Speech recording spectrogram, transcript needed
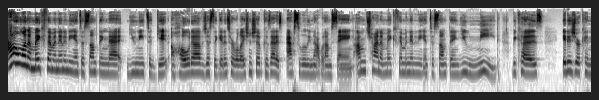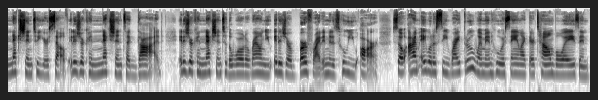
I don't want to make femininity into something that you need to get a hold of just to get into a relationship because that is absolutely not what I'm saying. I'm trying to make femininity into something you need because it is your connection to yourself. It is your connection to God. It is your connection to the world around you. It is your birthright and it is who you are. So I'm able to see right through women who are saying like they're tomboys and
